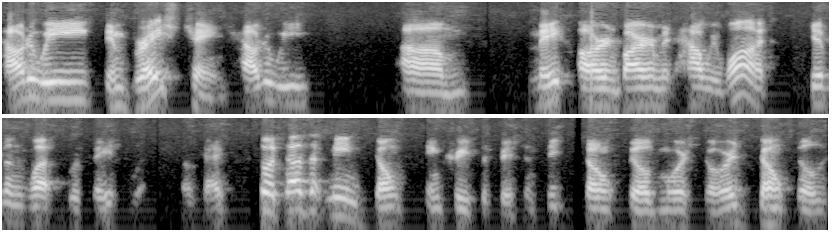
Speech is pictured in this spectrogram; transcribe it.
How do we embrace change? How do we um, make our environment how we want given what we're faced with, okay? So it doesn't mean don't increase efficiency, don't build more storage, don't build a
